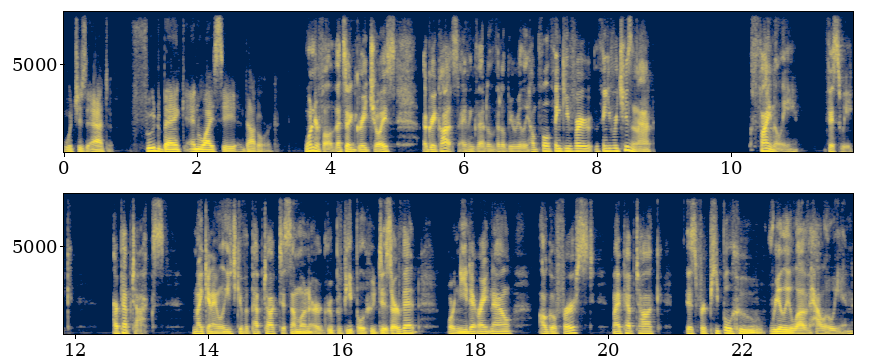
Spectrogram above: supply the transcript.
which is at foodbanknyc.org. Wonderful. That's a great choice, a great cause. I think that'll that'll be really helpful. Thank you for thank you for choosing that. Finally, this week, our pep talks. Mike and I will each give a pep talk to someone or a group of people who deserve it or need it right now. I'll go first. My pep talk is for people who really love Halloween.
